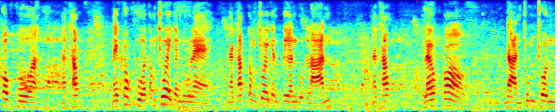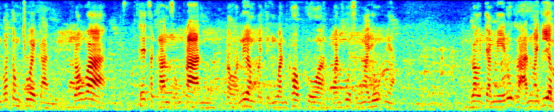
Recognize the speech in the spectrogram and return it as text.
ครอบครัวนะครับ ในครอบครัวต้องช่วยกันดูแลนะครับ ต้องช่วยกันเตือนบุตรหลาน นะครับ แล้วก็ด่านชุมชนก็ต้องช่วยกัน เพราะว่าเทศกาลสงกรานต์ต่อเนื่องไปถึงวันครอบครัว วันผู้สูงอายุเนี่ยเราจะมีลูกหลานมาเยี่ยม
